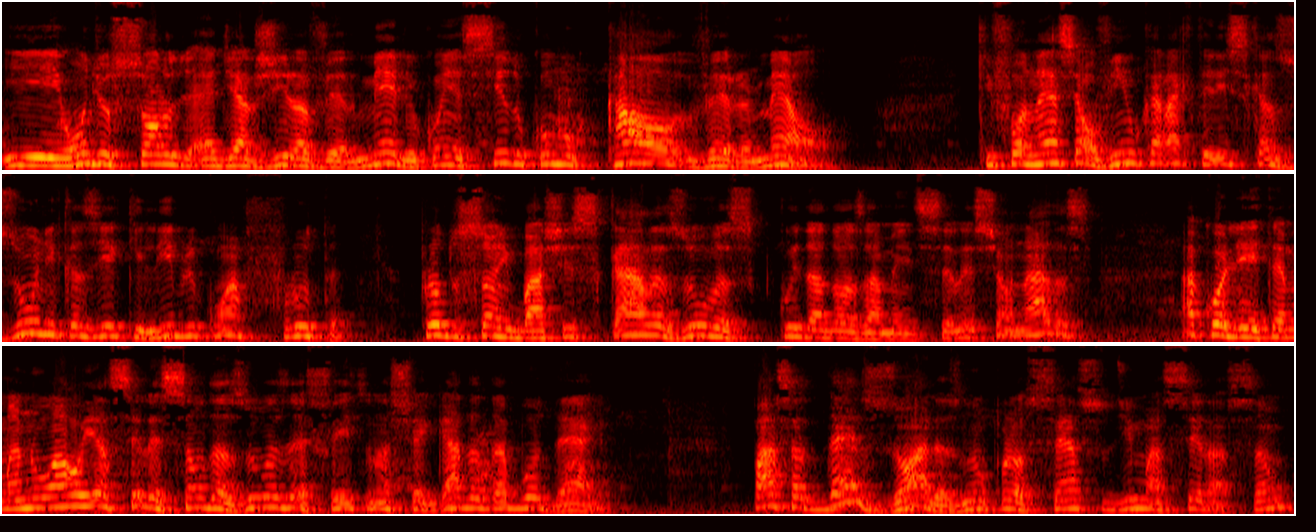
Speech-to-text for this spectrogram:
e onde o solo é de argila vermelho, conhecido como cal vermel, que fornece ao vinho características únicas e equilíbrio com a fruta produção em baixa escala, as uvas cuidadosamente selecionadas, a colheita é manual e a seleção das uvas é feita na chegada da bodega. Passa 10 horas no processo de maceração,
